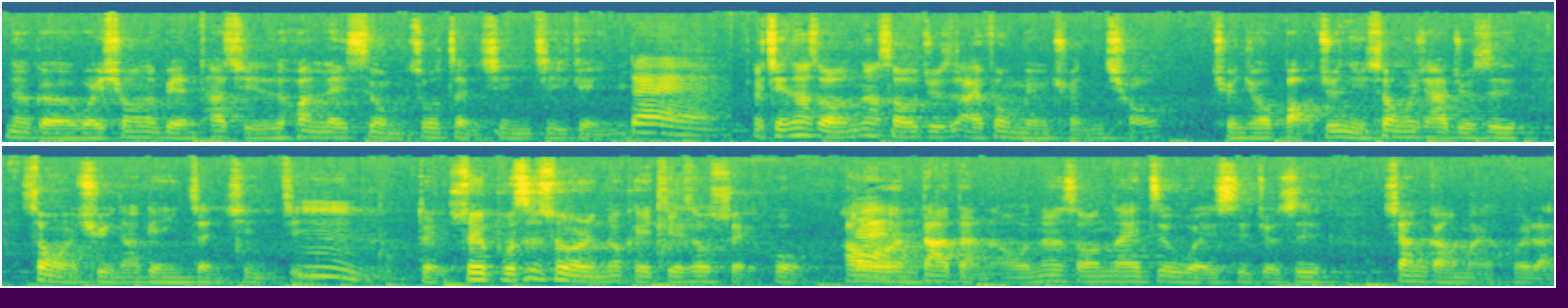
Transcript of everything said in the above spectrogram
那个维修那边，它其实换类似我们说整新机给你。对而且那时候那时候就是 iPhone 没有全球全球保，就是你送回去它就是送回去，然后给你整新机。嗯，对，所以不是所有人都可以接受水货啊。我很大胆啊，我那时候那一只维斯就是香港买回来，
